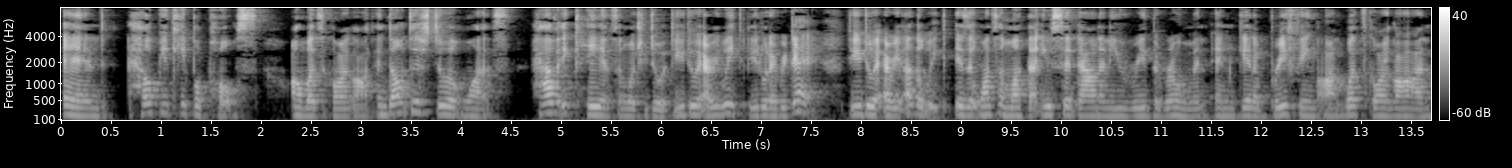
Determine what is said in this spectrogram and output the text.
and help you keep a pulse on what's going on. And don't just do it once have a cadence in what you do it. Do you do it every week? Do you do it every day? Do you do it every other week? Is it once a month that you sit down and you read the room and, and get a briefing on what's going on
